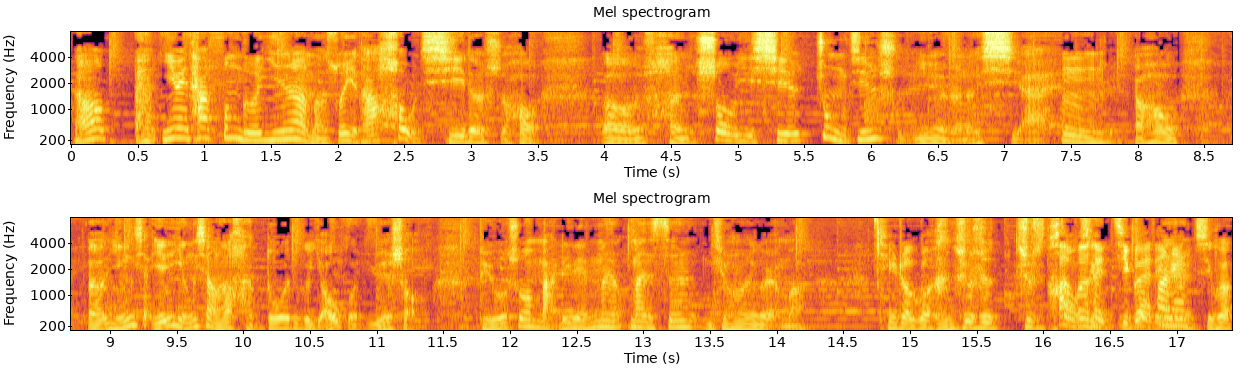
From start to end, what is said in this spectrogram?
然后，因为他风格阴暗嘛，所以他后期的时候，呃，很受一些重金属音乐人的喜爱。嗯，然后，呃，影响也影响了很多这个摇滚乐手，比如说玛丽莲曼曼森，你听说这个人吗？听说过。嗯，就是就是画风造型很奇怪的一个画风人很奇怪。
